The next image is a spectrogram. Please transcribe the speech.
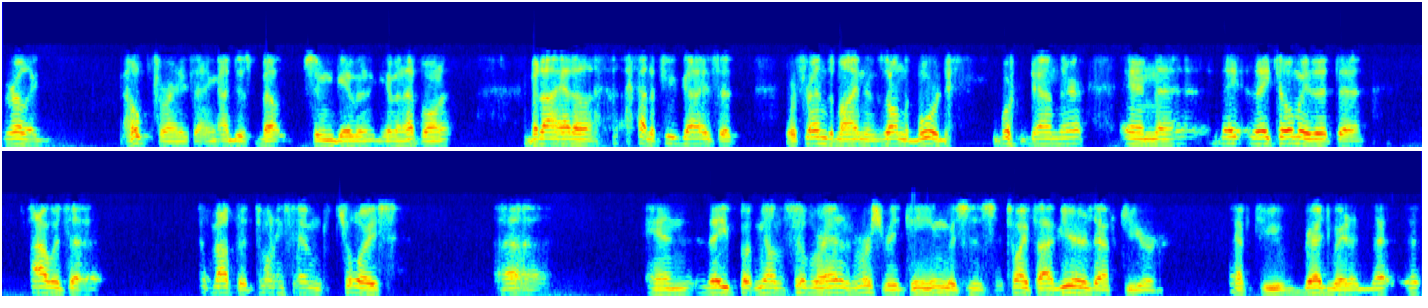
really hoped for anything. I just about soon given given up on it. But I had a had a few guys that were friends of mine and was on the board board down there, and uh, they they told me that uh, I was uh, about the 27th choice. Uh, and they put me on the silver anniversary team, which is 25 years after your after you graduated. That, that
